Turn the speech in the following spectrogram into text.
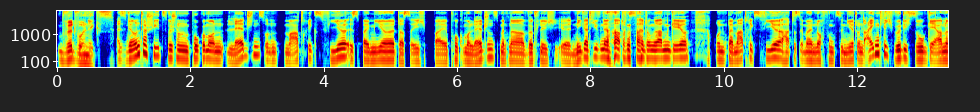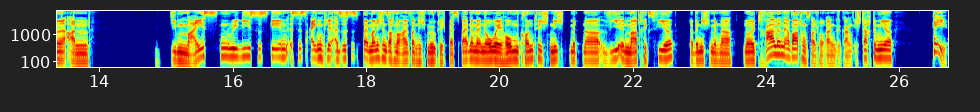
wird wohl nix. Also der Unterschied zwischen Pokémon Legends und Matrix 4 ist bei mir, dass ich bei Pokémon Legends mit einer wirklich äh, negativen Erwartungshaltung rangehe und bei Matrix 4 hat es immerhin noch funktioniert und eigentlich würde ich so gerne an die meisten Releases gehen. Es ist eigentlich, also es ist bei manchen Sachen auch einfach nicht möglich. Bei Spider-Man No Way Home konnte ich nicht mit einer, wie in Matrix 4, da bin ich mit einer neutralen Erwartungshaltung rangegangen. Ich dachte mir, hey,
